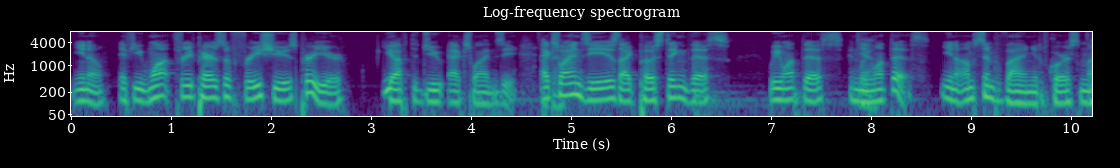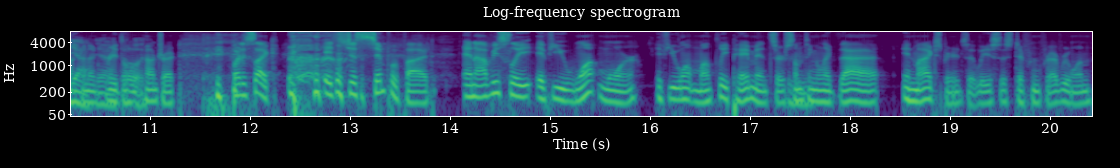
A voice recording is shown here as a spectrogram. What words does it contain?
you know, if you want three pairs of free shoes per year, you have to do X, Y, and Z. X, Okay. Y, and Z is like posting this. We want this, and we Yeah. want this. You know, I'm simplifying it, of course. I'm not Yeah, going to yeah, read the whole contract, but it's like it's just simplified. And obviously, if you want more, if you want monthly payments or something like that, in my experience at least, it's different for everyone.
